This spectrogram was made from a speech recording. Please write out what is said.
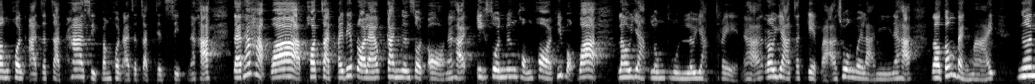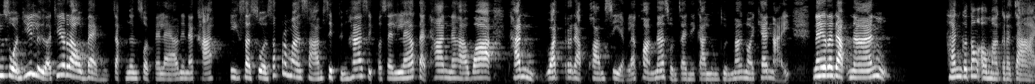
บางคนอาจจะจัด 50 บางคนอาจจะจัด 70 นะคะ แต่ถ้าหากว่าพอจัดไปเรียบร้อยแล้วกันเงินสดออกนะคะ อีกส่วนหนึ่งของพอร์ตที่บอกว่าเราอยากลงทุนเราอยากเทรดนะคะ เราอยากจะเก็บอะช่วงเวลานี้นะคะ เราต้องแบ่งไม้เงินส่วนที่เหลือที่เราแบ่งจากเงินสดไปแล้วเนี่ยนะคะ อีกสัดส่วนสักประมาณ 30-50%แล้วแต่ท่านนะคะว่าท่านวัดระดับความเสี่ยงและความน่าสนใจในการลงทุนมากน้อยแค่ไหน ในระดับนั้น ท่านก็ต้องเอามากระจาย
